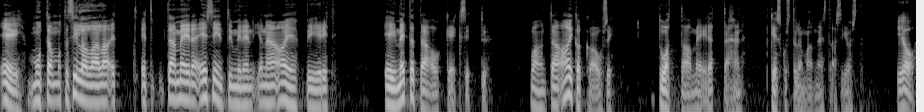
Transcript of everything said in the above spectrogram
Ei, mutta, mutta sillä lailla, että, että tämä meidän esiintyminen ja nämä aihepiirit, ei me tätä ole keksitty, vaan tämä aikakausi tuottaa meidät tähän keskustelemaan näistä asioista. Joo.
